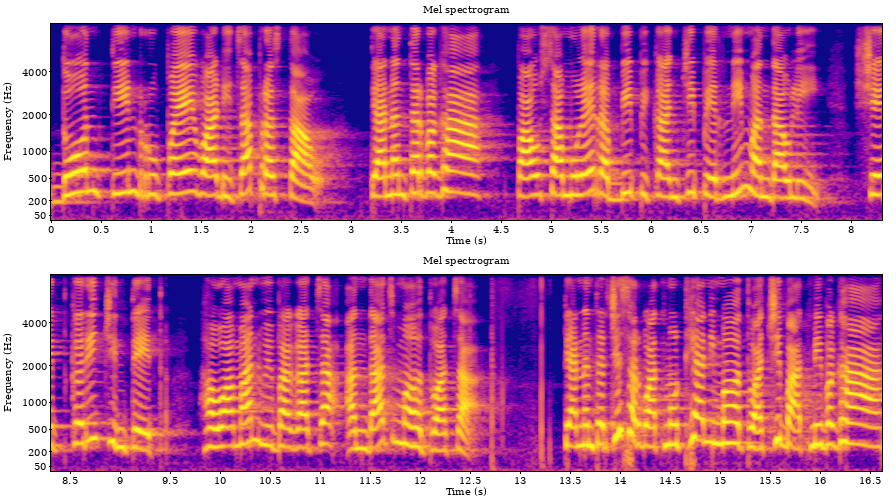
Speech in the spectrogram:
दोन तीन रुपये वाढीचा प्रस्ताव. त्यानंतर बघा पावसामुळे रब्बी पिकांची पेरणी मंदावली. शेतकरी चिंतेत हवामान विभागाचा अंदाज महत्त्वाचा. त्यानंतरची सर्वात मोठी आणि महत्त्वाची बातमी बघा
